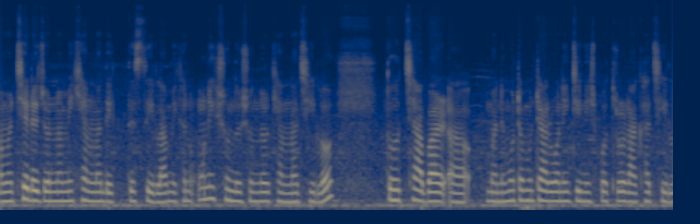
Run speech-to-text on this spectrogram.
আমার ছেলের জন্য আমি খেলনা দেখতেছিলাম। এখানে অনেক সুন্দর সুন্দর খেলনা ছিল। তো হচ্ছে আবার মানে মোটামুটি আরও অনেক জিনিসপত্র রাখা ছিল।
